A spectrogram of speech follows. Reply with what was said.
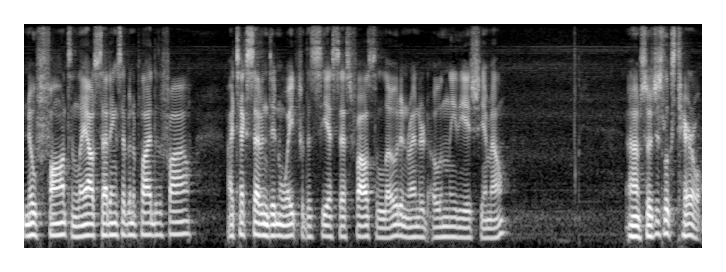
No font and layout settings have been applied to the file. iText 7 didn't wait for the CSS files to load and rendered only the HTML. Um, so it just looks terrible.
